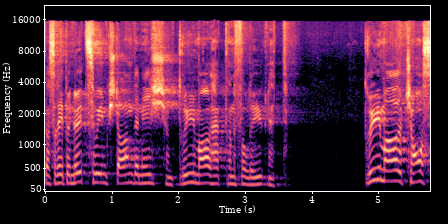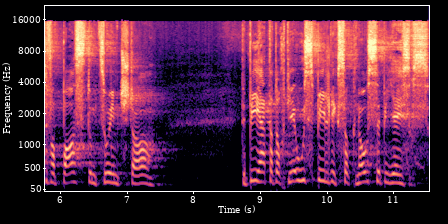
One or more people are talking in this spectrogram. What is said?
dass er eben nicht zu ihm gestanden ist und dreimal hat er ihn verleugnet. Dreimal die Chance verpasst, um zu ihm zu stehen. Dabei hat er doch die Ausbildung so genossen bei Jesus.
